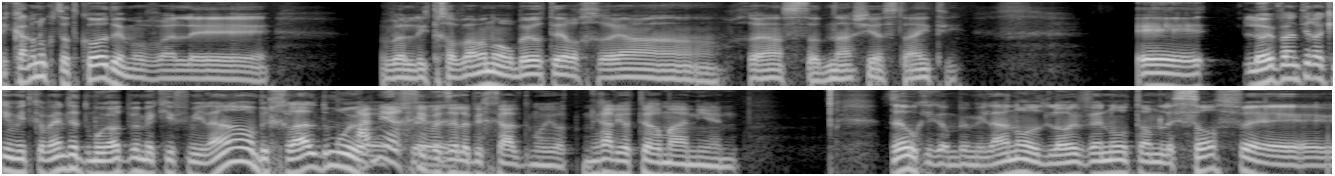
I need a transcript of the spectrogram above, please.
הכרנו קצת קודם אבל אה, אבל התחברנו הרבה יותר אחרי, ה... אחרי הסדנה שהיא עשתה איתי. אה, לא הבנתי רק אם מתכוונת לדמויות במקיף מילאנו או בכלל דמויות. אני ארחיב את זה לבכלל דמויות נראה לי יותר מעניין. זהו כי גם במילאנו עוד לא הבאנו אותם לסוף אה,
